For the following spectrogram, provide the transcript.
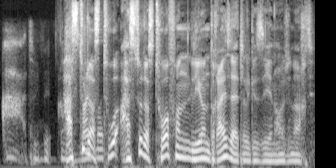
ah, mir, ah, hast, du das Tor, hast du das Tor von Leon Dreiseitel gesehen heute Nacht?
